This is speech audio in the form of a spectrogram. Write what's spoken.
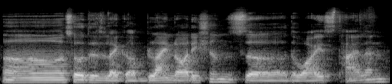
Uh, so this is like a blind auditions, uh, the voice Thailand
